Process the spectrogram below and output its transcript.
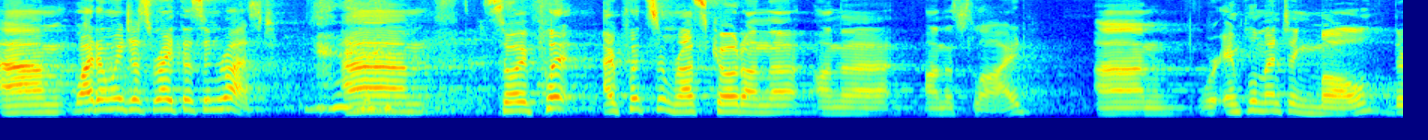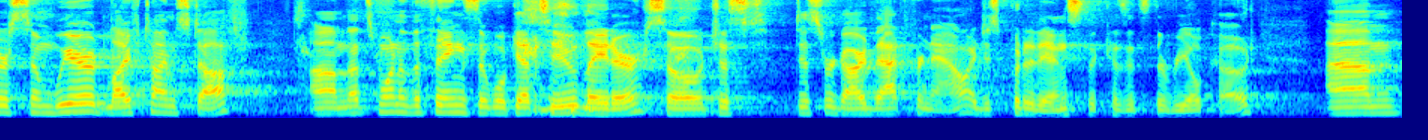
um, why don't we just write this in Rust? Um, so I put, I put some Rust code on the, on the, on the slide. Um, we're implementing mul. There's some weird lifetime stuff. Um, that's one of the things that we'll get to later, so just disregard that for now. I just put it in because it's the real code. Um,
